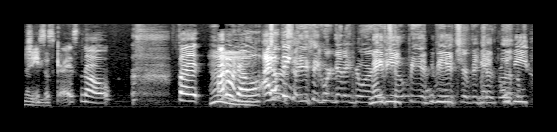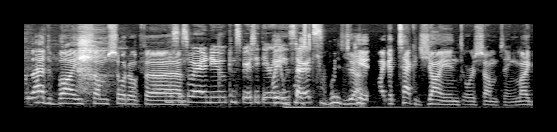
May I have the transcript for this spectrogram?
maybe. Jesus Christ, no. But I don't know. I don't so, think so you think we're getting to our Maybe- utopian maybe- future because May- of Maybe led by some sort of uh, this is where a new conspiracy theory wi- starts. whiz- whiz Yeah. kid, like a tech giant or something, like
